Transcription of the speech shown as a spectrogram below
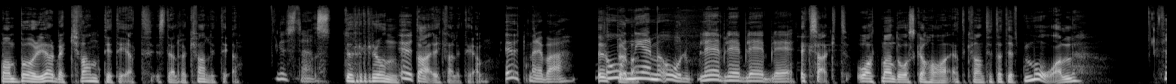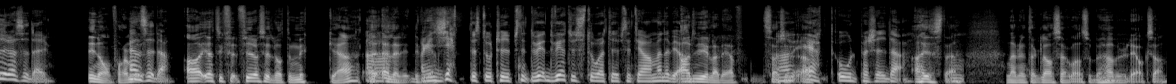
man börjar med kvantitet istället för kvalitet. Just det. Strunta i kvaliteten. Ut med det bara. Ut med oh, det bara. ner med ord. Blä, blä, blä, blä. Exakt. Och att man då ska ha ett kvantitativt mål Fyra sidor. i någon form. En sida. Ja, jag tycker fyra sidor låter mycket. Eller det har en vet. jättestor typsnitt. Du vet, du vet hur stora typsnitt jag använder Björn? Ja, du gillar det. Ja, Särskilt, ja. ett ord per sida. Ja, just det. När du inte har glasögon så behöver du det också.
